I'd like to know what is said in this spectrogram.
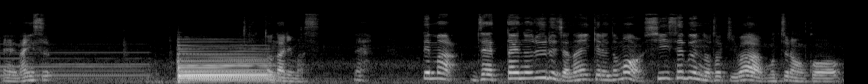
えー、ナイスとなります。ね、でまあ絶対のルールじゃないけれども C7 の時はもちろんこ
